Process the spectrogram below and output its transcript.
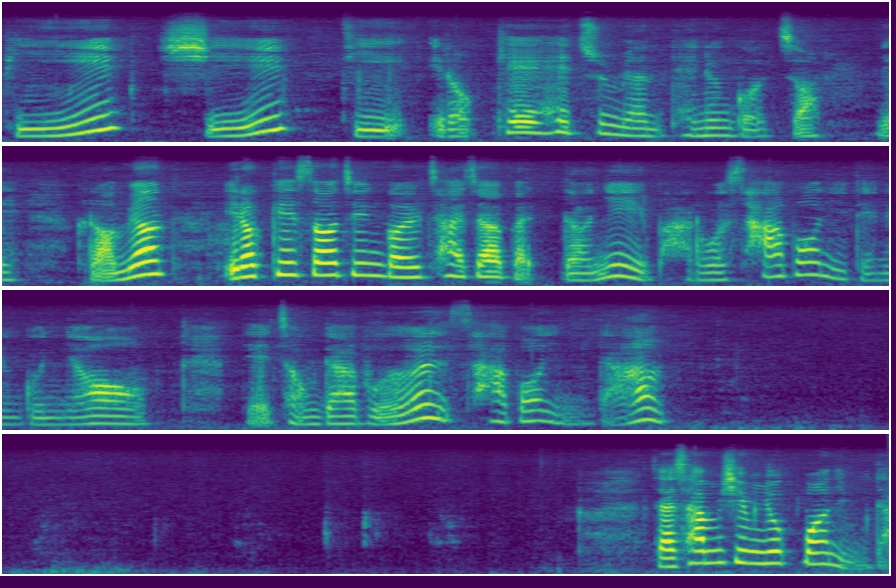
B, C, D 이렇게 해주면 되는 거죠. 네, 그러면 이렇게 써진 걸 찾아봤더니 바로 4번이 되는군요. 네, 정답은 4번입니다. 자, 36번입니다.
